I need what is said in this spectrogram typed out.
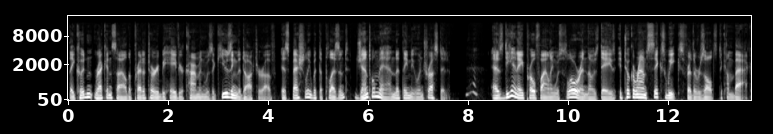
They couldn't reconcile the predatory behavior Carmen was accusing the doctor of, especially with the pleasant, gentle man that they knew and trusted. As DNA profiling was slower in those days, it took around six weeks for the results to come back.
